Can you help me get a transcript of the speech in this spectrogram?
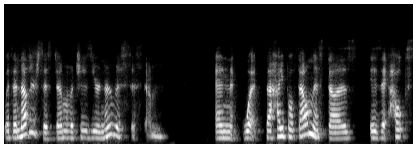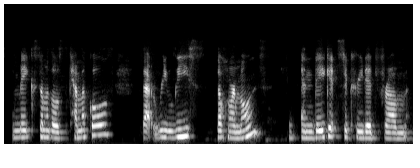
with another system, which is your nervous system. And what the hypothalamus does is it helps make some of those chemicals that release the hormones and they get secreted from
